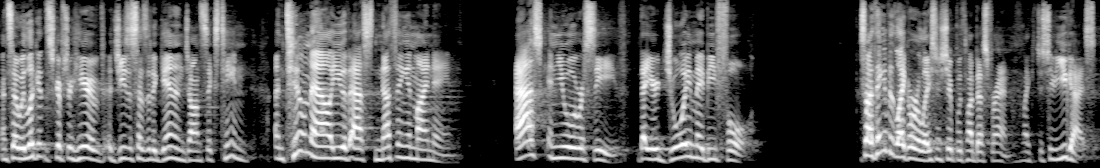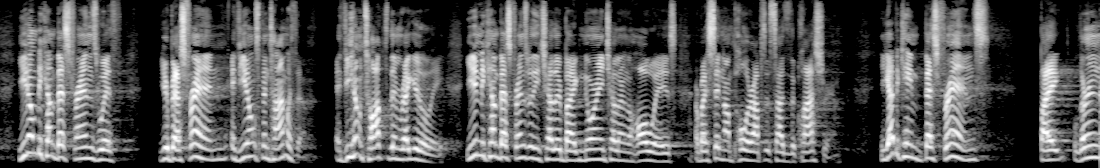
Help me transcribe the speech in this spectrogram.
And so we look at the scripture here, Jesus says it again in John 16 Until now you have asked nothing in my name. Ask and you will receive, that your joy may be full. So I think of it like a relationship with my best friend, like just you guys. You don't become best friends with your best friend if you don't spend time with them, if you don't talk to them regularly. You didn't become best friends with each other by ignoring each other in the hallways or by sitting on polar opposite sides of the classroom. You got became best friends by learning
